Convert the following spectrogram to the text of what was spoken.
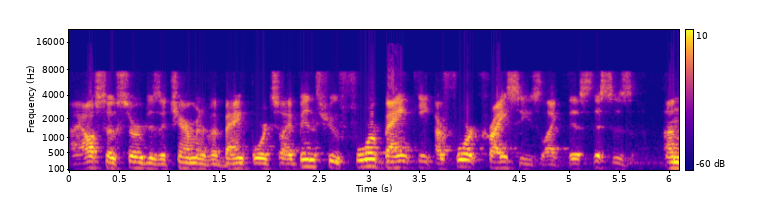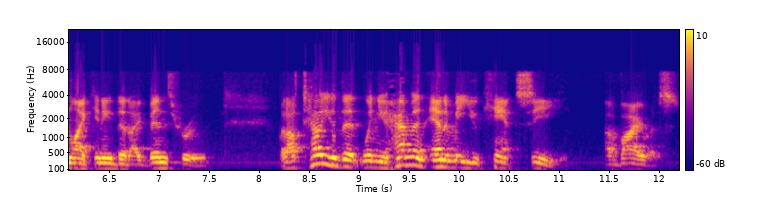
I also served as a chairman of a bank board, so I've been through four banking or four crises like this. This is unlike any that I've been through. But I'll tell you that when you have an enemy you can't see, a virus,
